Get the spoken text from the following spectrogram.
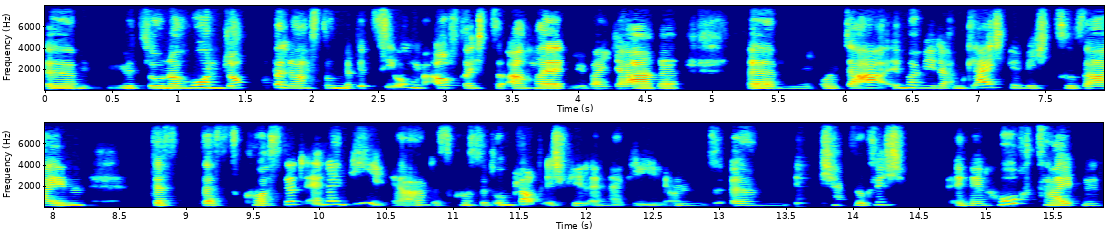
ähm, mit so einer hohen Jobbelastung eine Beziehung aufrechtzuerhalten über Jahre ähm, und da immer wieder im Gleichgewicht zu sein, das, das kostet Energie, ja, das kostet unglaublich viel Energie. Und ähm, ich habe wirklich in den Hochzeiten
